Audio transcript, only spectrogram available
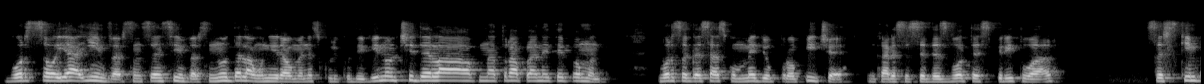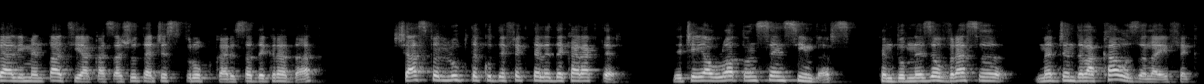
vor să o ia invers, în sens invers, nu de la unirea omenescului cu divinul, ci de la natura planetei Pământ. Vor să găsească un mediu propice în care să se dezvolte spiritual, să-și schimbe alimentația ca să ajute acest trup care s-a degradat și astfel luptă cu defectele de caracter. Deci ei au luat în sens invers. Când Dumnezeu vrea să mergem de la cauză la efect.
